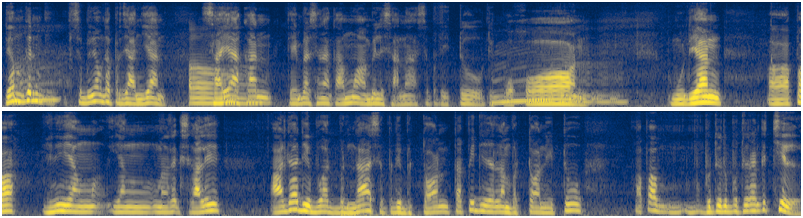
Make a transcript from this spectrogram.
Dia mungkin sebenarnya udah perjanjian. Oh. Saya akan tempel sana kamu ambil di sana seperti itu di pohon. Kemudian eh, apa? Ini yang yang menarik sekali ada dibuat benda seperti beton tapi di dalam beton itu apa butir-butiran kecil.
